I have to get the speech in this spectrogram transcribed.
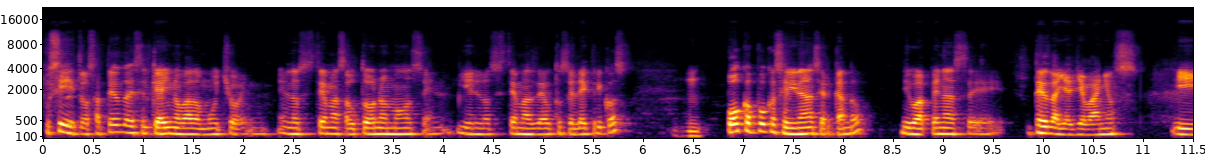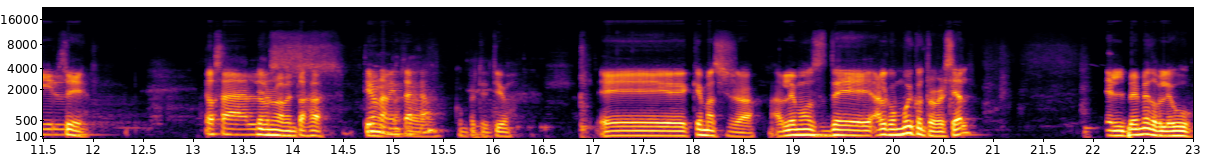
pues sí, o sea, Tesla es el que ha innovado mucho en, en los sistemas autónomos en- y en los sistemas de autos eléctricos. Ujú. Poco a poco se le irán acercando. Digo, apenas eh, Tesla ya lleva años y Sí, o sea, tiene los- una ventaja. Tiene una ventaja. competitiva. Eh, ¿Qué más, Isra? Hablemos de algo muy controversial. El BMW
